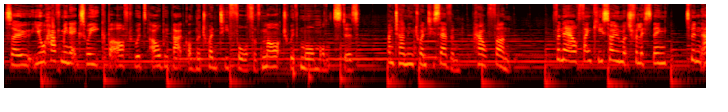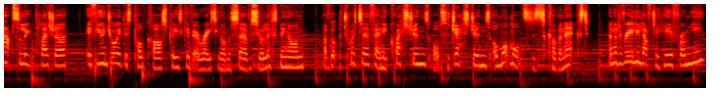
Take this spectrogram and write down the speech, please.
So you'll have me next week, but afterwards I'll be back on the 24th of March with more monsters. I'm turning 27. How fun! For now, thank you so much for listening. It's been an absolute pleasure. If you enjoyed this podcast, please give it a rating on the service you're listening on. I've got the Twitter for any questions or suggestions on what monsters to cover next, and I'd really love to hear from you.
